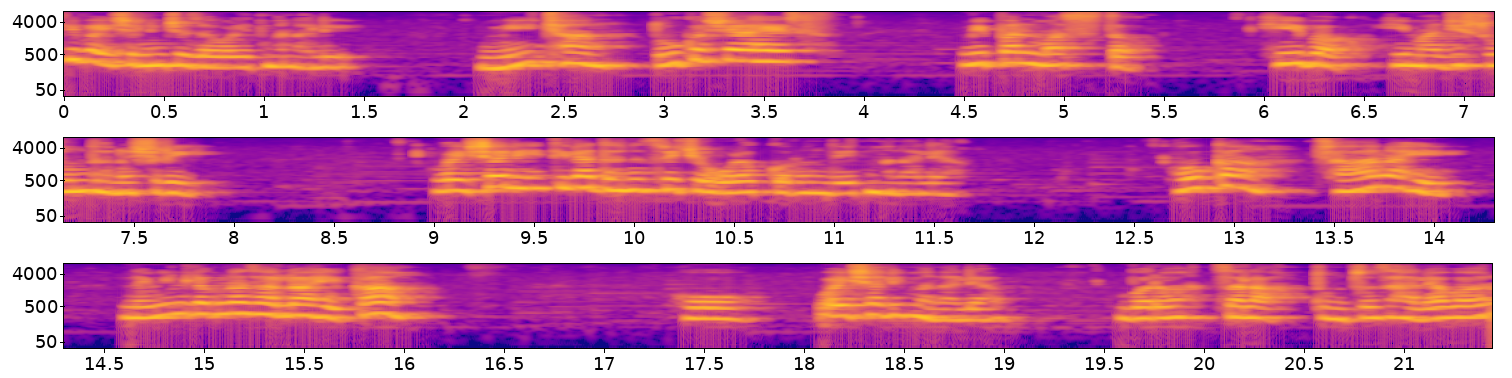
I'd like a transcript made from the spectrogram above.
ती वैशालींच्या जवळ येत म्हणाली. मी छान. तू कशी आहेस? मी पण मस्त. ही बघ ही माझी सून धनश्री. वैशाली तिला धनश्रीची ओळख करून देत म्हणाल्या. हो का? छान आहे. नवीन लग्न झालं आहे का? हो वैशाली म्हणाल्या. बरं चला. तुमचं झाल्यावर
